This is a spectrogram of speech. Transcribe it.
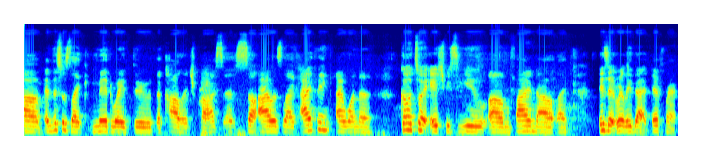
Um, and this was like midway through the college process. So I was like, I think I want to go to a HBCU, um, find out like, is it really that different?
